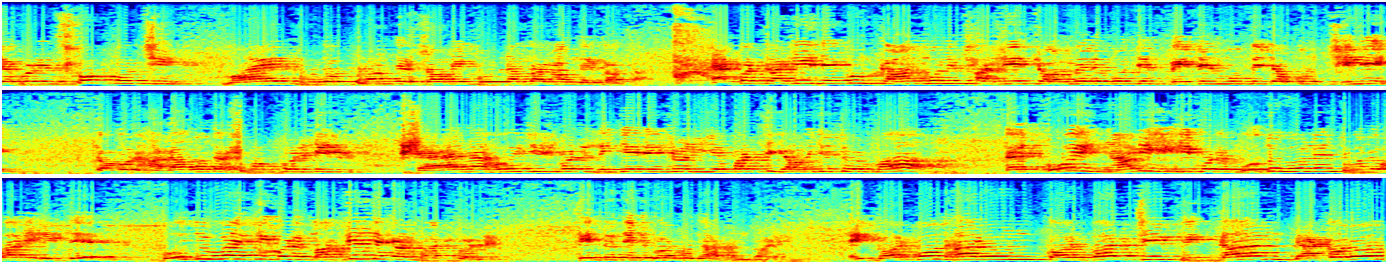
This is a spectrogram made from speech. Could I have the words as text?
রেফারেন্স কোট করছি, মায়ের ভদপ্রান্তের স্বামী পূর্ণাতানন্দের কথা। একবার তাকিয়ে দেখুন, কান মনে ছাসিয়ে চর মেরে পেটের মধ্যে যখন ছিলি তখন হাগামতা সব করেছিস সায়ানা হয়েছিস বলে নিজে রেচো নিয়ে পারছিস? আমি যে তোর মা, তাই ওই নারী কি করে বধূ হলেন ফলহারিণীতে বধূ হয়ে কি করে মাতৃত্বে কনভার্ট করলেন? কিন্তু তিনি গর্ভধারণ করেন। এই গর্ভধারণ করবার যে বিজ্ঞান, ব্যাকরণ,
